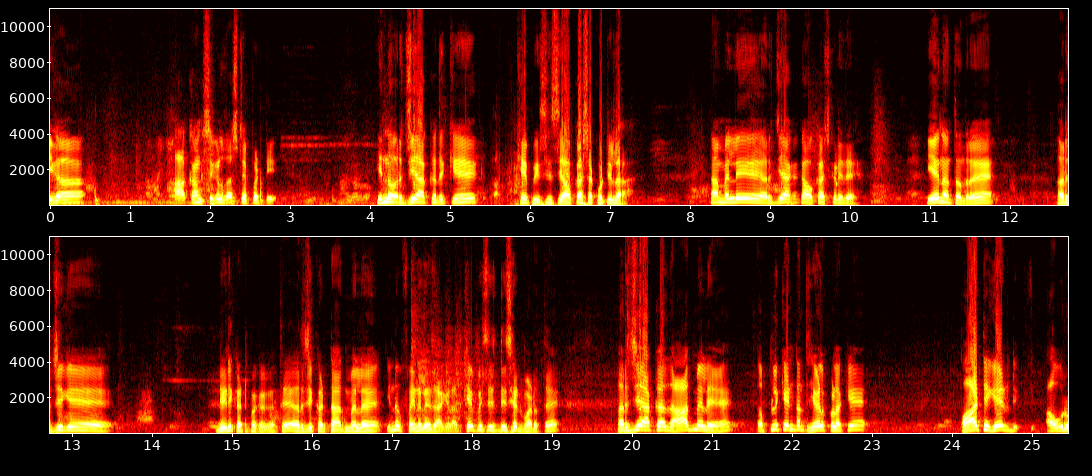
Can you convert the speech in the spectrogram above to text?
ಈಗ ಆಕಾಂಕ್ಷಿಗಳದ್ದು ಅಷ್ಟೇ ಪಟ್ಟಿ. ಇನ್ನು ಅರ್ಜಿ ಹಾಕೋದಕ್ಕೆ ಕೆ ಪಿ ಸಿ ಸಿ ಅವಕಾಶ ಕೊಟ್ಟಿಲ್ಲ. ನಮ್ಮಲ್ಲಿ ಅರ್ಜಿ ಹಾಕೋಕ್ಕೆ ಅವಕಾಶಗಳಿದೆ. ಏನಂತಂದರೆ ಅರ್ಜಿಗೆ ಡಿ ಡಿ ಕಟ್ಟಬೇಕಾಗತ್ತೆ ಅರ್ಜಿ ಕಟ್ಟಾದಮೇಲೆ ಇನ್ನೂ ಫೈನಲೈಸ್ ಆಗಿಲ್ಲ. ಅದು K P C C decide ಮಾಡುತ್ತೆ. ಅರ್ಜಿ ಹಾಕೋದಾದಮೇಲೆ ಅಪ್ಲಿಕೆಂಟ್ ಅಂತ ಹೇಳ್ಕೊಳ್ಳೋಕ್ಕೆ ಪಾರ್ಟಿಗೆ ಅವರು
